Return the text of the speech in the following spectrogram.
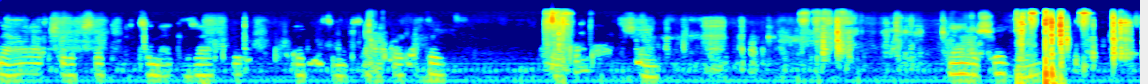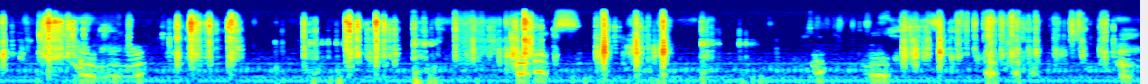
now it actually looks like it's an exact fit, but it's an exact part of the gumball machine. And I'll show you on how it works. Let me just spit like that. Alright.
